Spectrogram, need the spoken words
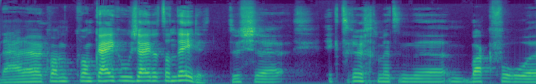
daar kwam, kwam kijken hoe zij dat dan deden. Dus ik terug met een, bak vol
